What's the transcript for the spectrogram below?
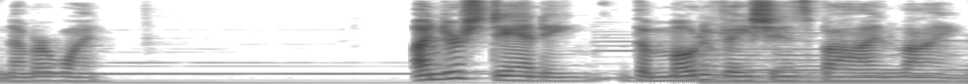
Number 1. Understanding the motivations behind lying.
